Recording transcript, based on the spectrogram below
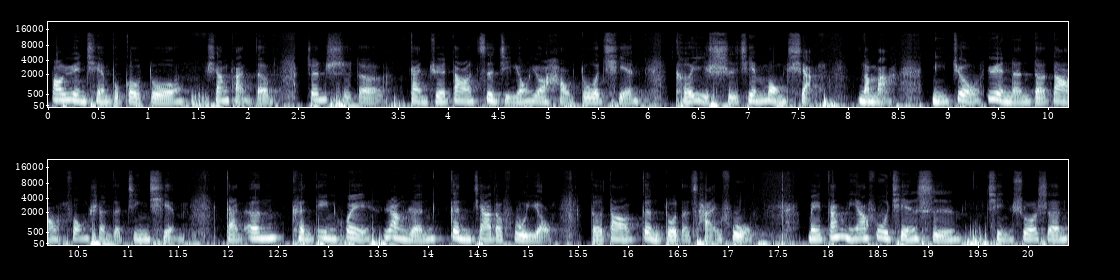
抱怨钱不够多。相反的，真实的感觉到自己拥有好多钱，可以实现梦想。那么你就越能得到丰盛的金钱，感恩肯定会让人更加的富有，得到更多的财富。每当你要付钱时，请说声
